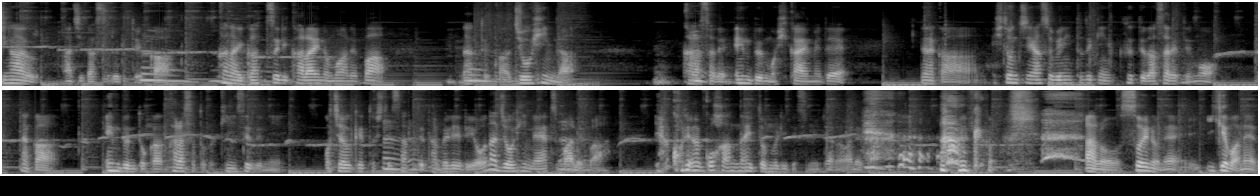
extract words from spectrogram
違う味がするっていうか、かなりがっつり辛いのもあればなんていうか上品な辛さで塩分も控えめででなんか人ん家に遊びに行った時に食って出されてもなんか塩分とか辛さとか気にせずにお茶受けとしてさって食べれるような上品なやつもあれば、いやこれはご飯ないと無理ですみたいなのがあればあのそういうのね行けばね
